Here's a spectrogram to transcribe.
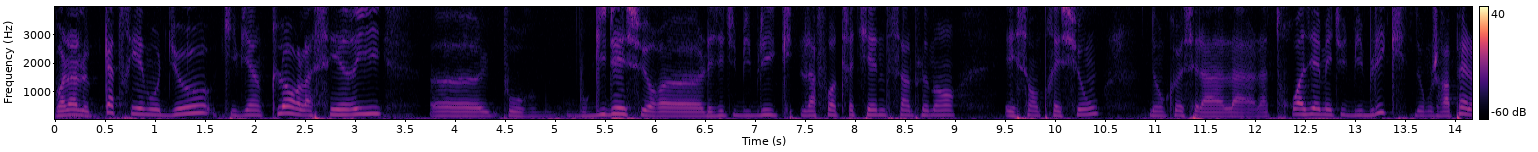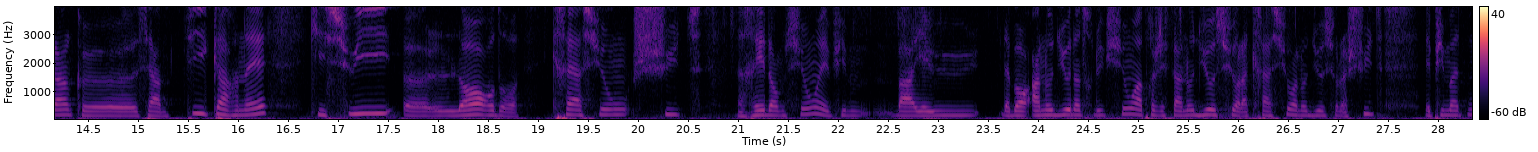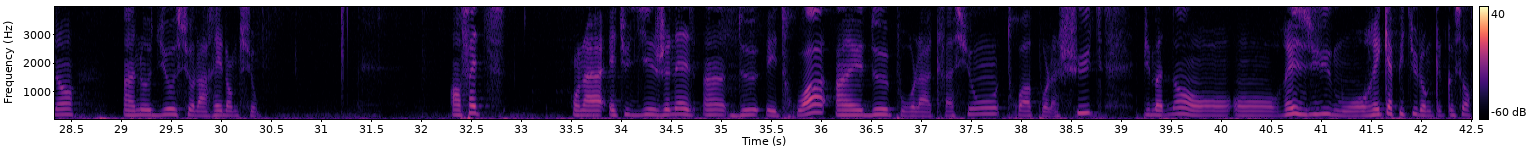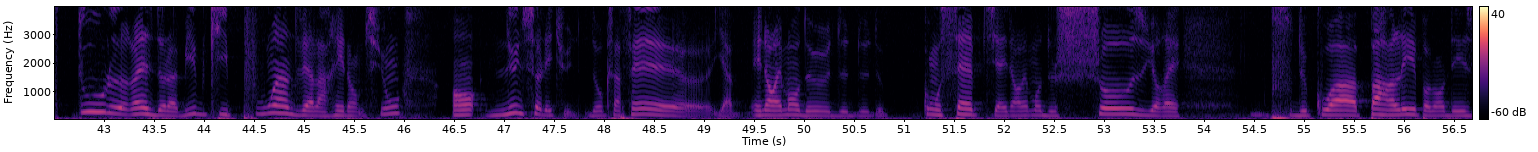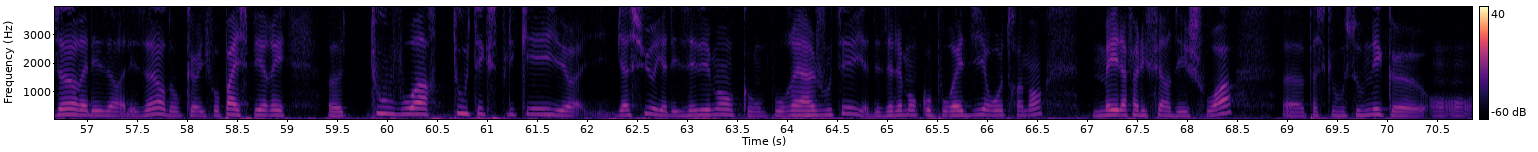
Voilà le quatrième audio qui vient clore la série euh, pour vous guider sur euh, les études bibliques, la foi chrétienne simplement et sans pression. Donc euh, c'est la, troisième étude biblique. Donc je rappelle hein, que c'est un petit carnet qui suit l'ordre création, chute, rédemption. Et puis bah, il y a eu d'abord un audio d'introduction, après j'ai fait un audio sur la création, un audio sur la chute, et puis maintenant un audio sur la rédemption. En fait, on a étudié Genèse 1, 2 et 3. 1 et 2 pour la création, 3 pour la chute. Puis maintenant, on, résume, on récapitule en quelque sorte tout le reste de la Bible qui pointe vers la rédemption en une seule étude. Donc ça fait, euh, il y a énormément de, concepts, il y a énormément de choses, il y aurait de quoi parler pendant des heures et des heures et des heures. Donc euh, il ne faut pas espérer euh, tout voir, tout expliquer. bien sûr, il y a des éléments qu'on pourrait ajouter, il y a des éléments qu'on pourrait dire autrement, mais il a fallu faire des choix. Euh, parce que vous vous souvenez que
